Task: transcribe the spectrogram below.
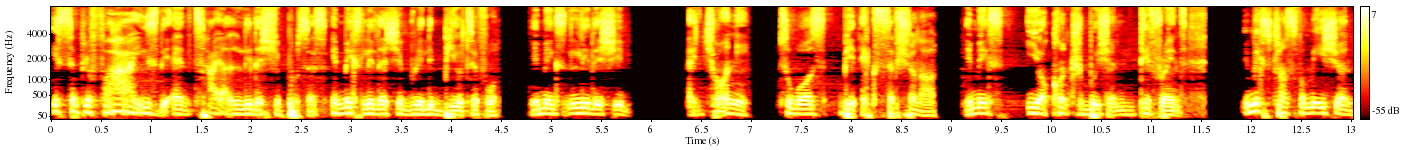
it simplifies the entire leadership process. It makes leadership really beautiful. It makes leadership a journey towards being exceptional. It makes your contribution different. It makes transformation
